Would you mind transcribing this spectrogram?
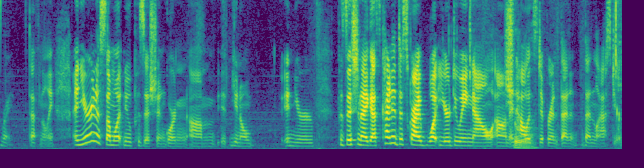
Right, definitely. And you're in a somewhat new position, Gordon. Um, you know, in your position, I guess, kind of describe what you're doing now um, sure. and how it's different than than last year.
